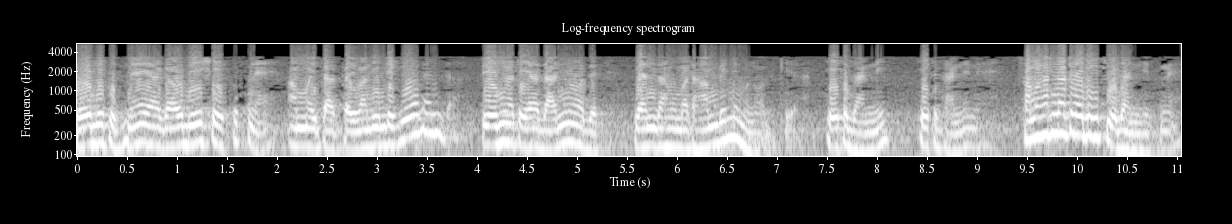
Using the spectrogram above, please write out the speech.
ලෝභෙකුත් නැහැ, එයා ගාව දේශයකුත් නැහැ. අම්මයි තාත්තයි වඳින්න කිව්වා වැන්දා. ඒ වුණාට එයා දන්නවද වැන්දාම මට හම්බෙන්නේ මොනවද කියලා. ඒක දන්නේ ඒක දන්නේ නැහැ. සමහරట్లాට වැඩි හිටියෝ දන්නේත් නැහැ.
